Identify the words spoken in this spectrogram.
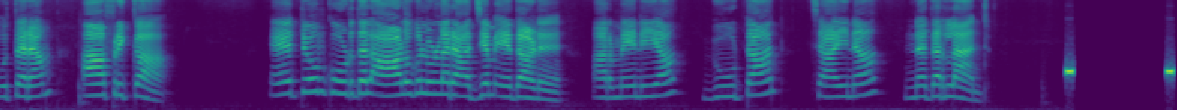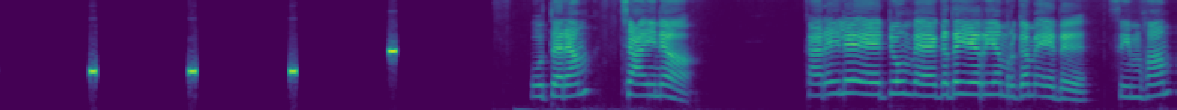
ഉത്തരം ആഫ്രിക്ക. ഏറ്റവും കൂടുതൽ ആളുകളുള്ള രാജ്യം ഏതാണ്? Armenia Bhutan China Netherland. ഉത്തരം ചൈന. കരയിലെ ഏറ്റവും വേഗതയേറിയ മൃഗം ഏത്? സിംഹം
